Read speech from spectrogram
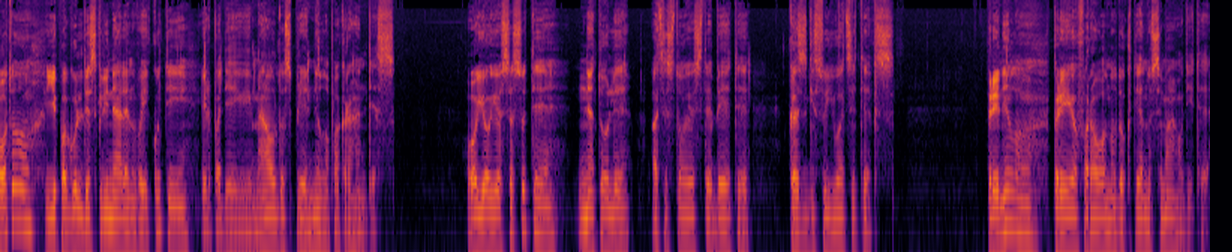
Po to ji paguldė skrynelin vaikutį ir padėjo į meldus prie Nilo pakrantės. O jo jo sesutė netoli atsistojo stebėti, kasgi su juo atsitiks. Prie Nilo priejo faraono duktė nusimaudyti.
